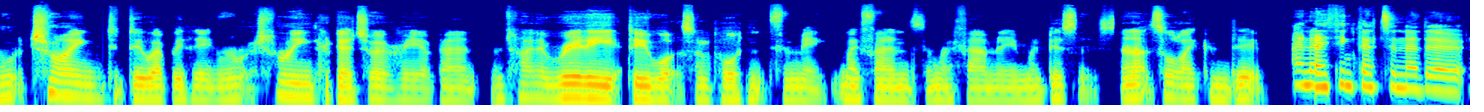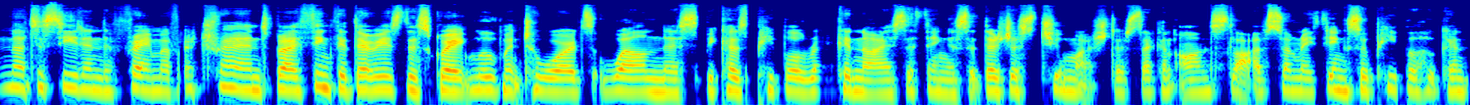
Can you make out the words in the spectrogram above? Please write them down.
I'm not trying to do everything. I'm not trying to go to every event. I'm trying to really do what's important for me, my friends and my family and my business. And that's all I can do. And I think that's another, not to see it in the frame of a trend, but I think that there is this great movement towards wellness because people recognize the thing is that there's just too much. There's like an onslaught of so many things. So people who can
